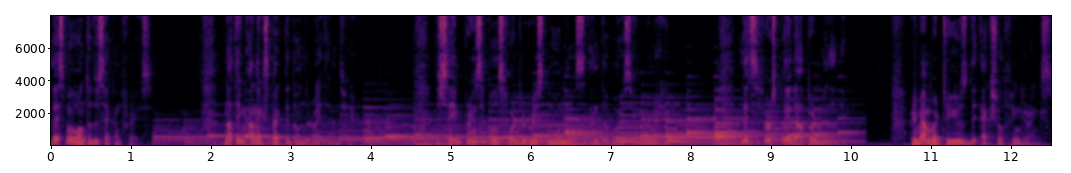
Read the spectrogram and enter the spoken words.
Let's move on to the second phrase. Nothing unexpected on the right hand here. The same principles for the wrist movements and the voicing remain. Let's first play the upper melody. Remember to use the actual fingerings.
